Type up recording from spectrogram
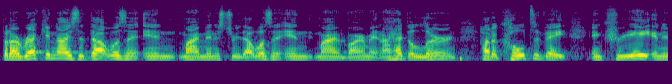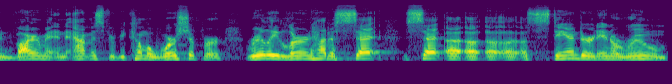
but I recognized that that wasn't in my ministry, that wasn't in my environment. And I had to learn how to cultivate and create an environment, an atmosphere, become a worshiper, really learn how to set, set a, a, a standard in a room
